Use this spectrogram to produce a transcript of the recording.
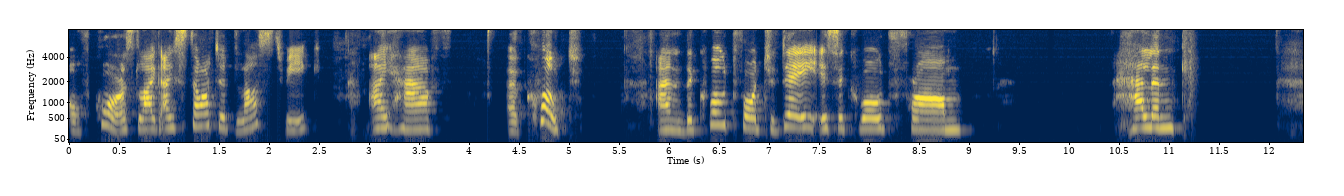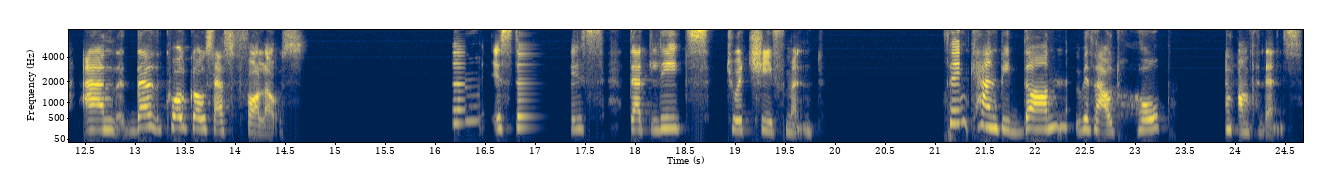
of course, like I started last week, I have a quote. And the quote for today is a quote from Helen. And the quote goes as follows Is the that leads to achievement. Nothing can be done without hope and confidence.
